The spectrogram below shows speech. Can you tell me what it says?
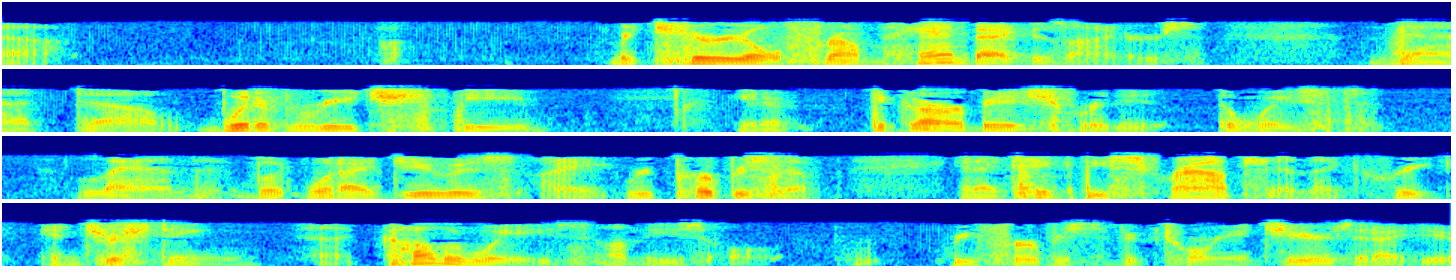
uh, material from handbag designers that uh, would have reached the you know the garbage for the the waste land. But what I do is I repurpose them, and I take these scraps and I create interesting uh, colorways on these refurbished Victorian chairs that I do.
